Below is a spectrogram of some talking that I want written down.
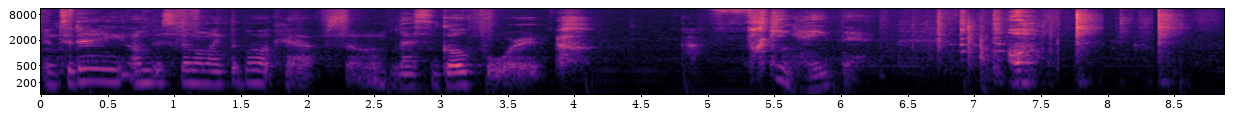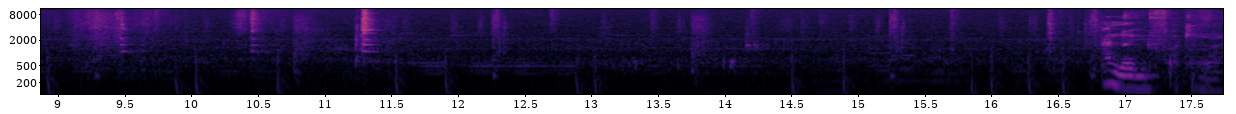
And today I'm just feeling like the bald cap, so let's go for it. Ugh, I fucking hate that. Oh. I know you fucking lying.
